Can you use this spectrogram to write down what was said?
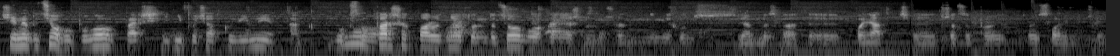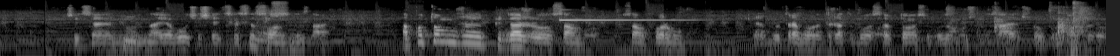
Чи не до цього було в перші дні початку війни? Так, двох Ну, словах. перших пару днів то не до цього було, звісно, тому що не міг як би сказати, поняти, чи що це про- происходить, чи, чи це Мгм. наяву, чи, чи це Ну, сон, не знаю. А потім вже піддержував сам, сам форму. Якби треба держати було себе в тонусі, бо тому що не знаю, що може в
